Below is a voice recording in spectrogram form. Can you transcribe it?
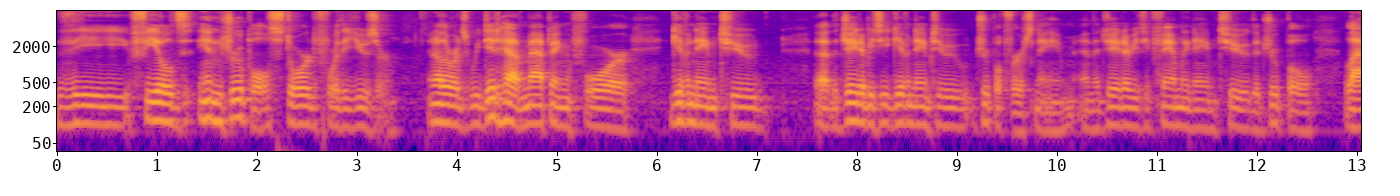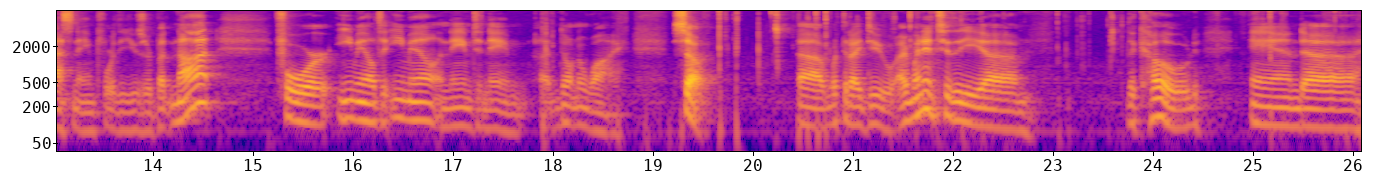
the fields in Drupal stored for the user. In other words, we did have mapping for given name to uh, the JWT given name to Drupal first name and the JWT family name to the Drupal last name for the user, but not for email to email and name to name. I don't know why. So, uh, what did I do? I went into the uh, the code and uh,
